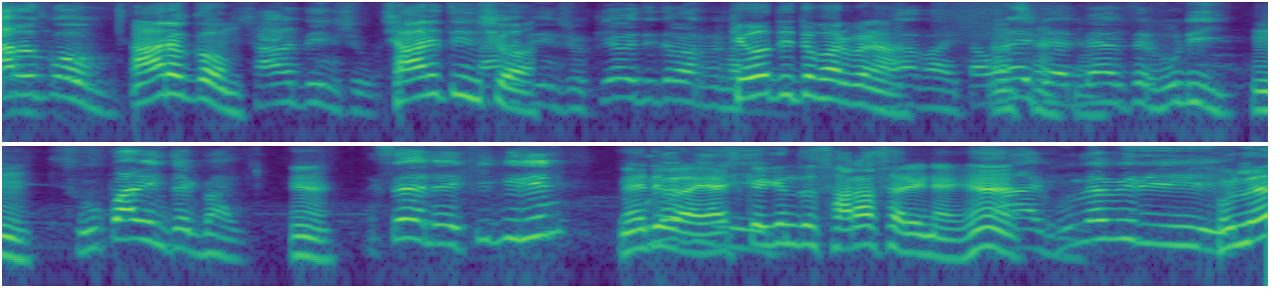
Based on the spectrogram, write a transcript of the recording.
আরও কম। আরও কম? সাড়ে তিনশো। সাড়ে তিনশো? কেউ দিতে পারবে না। কেউ দিতে পারবে না? হ্যাঁ ভাই তাহলে আচ্ছা, আচ্ছা। হুডি সুপার ইনটেক ভাই। হ্যাঁ। দেখছেন? এই কি পিরিন? মেহেদি ভাই আজকে কিন্তু সারাসারি নাই হ্যাঁ। হ্যাঁ পিরিন। ফুলে?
